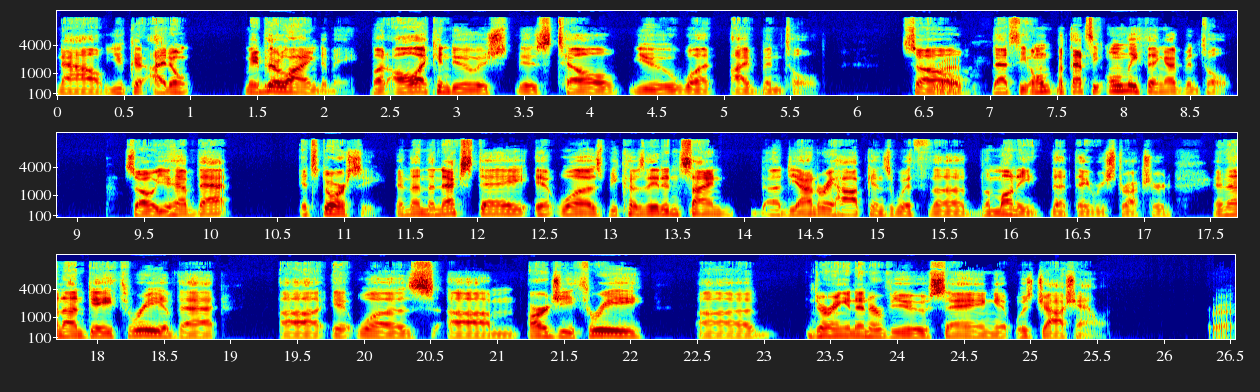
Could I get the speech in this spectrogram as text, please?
now you could i don't maybe they're lying to me but all i can do is is tell you what i've been told so right. that's the only but that's the only thing i've been told so you have that it's Dorsey. And then the next day it was because they didn't sign uh, DeAndre Hopkins with the the money that they restructured. And then on day three of that, uh, it was um, RG three uh, during an interview saying it was Josh Allen. Right.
